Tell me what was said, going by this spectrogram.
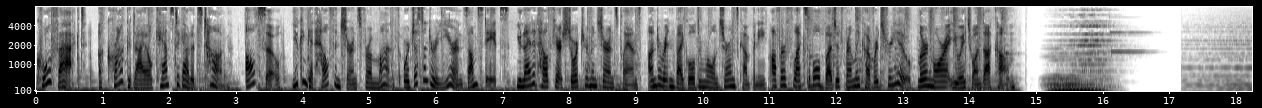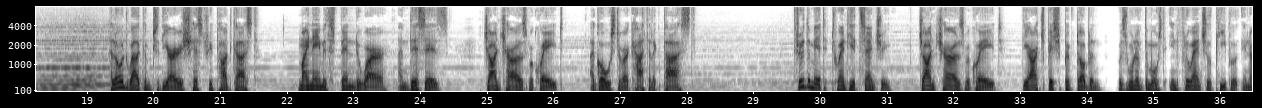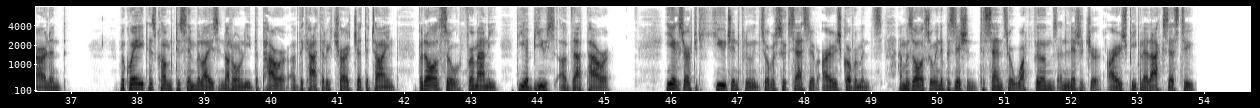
Cool fact a crocodile can't stick out its tongue. Also, you can get health insurance for a month or just under a year in some states. United Healthcare short term insurance plans, underwritten by Golden Rule Insurance Company, offer flexible, budget friendly coverage for you. Learn more at uh1.com. Hello and welcome to the Irish History Podcast. My name is Fin Dwyer, and this is John Charles McQuaid, a ghost of our Catholic past. Through the mid 20th century, John Charles McQuaid, the Archbishop of Dublin, was one of the most influential people in Ireland. McQuaid has come to symbolise not only the power of the Catholic Church at the time, but also, for many, the abuse of that power. He exerted huge influence over successive Irish governments and was also in a position to censor what films and literature Irish people had access to.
